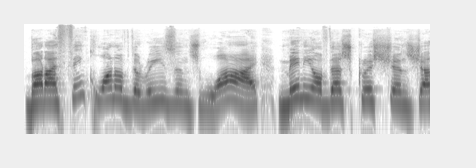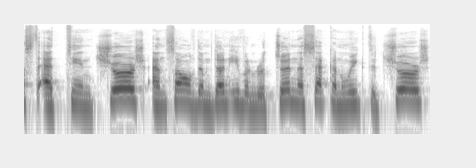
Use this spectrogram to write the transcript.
but I think one of the reasons why many of those Christians just attend church and some of them don't even return the second week to church.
